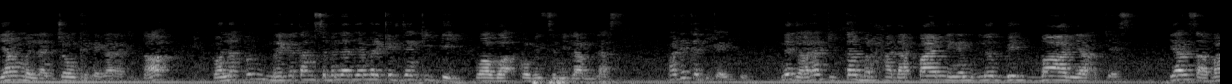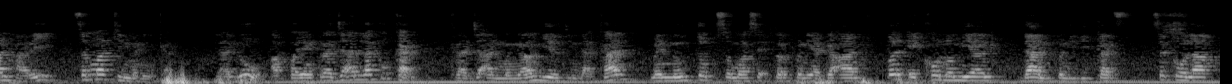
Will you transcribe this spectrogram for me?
yang melancong ke negara kita walaupun mereka tahu sebenarnya mereka dijangkiti wabak COVID-19. Pada ketika itu, negara kita berhadapan dengan lebih banyak kes yang saban hari semakin meningkat. Lalu, apa yang kerajaan lakukan? Kerajaan mengambil tindakan menutup semua sektor perniagaan, perekonomian dan pendidikan sekolah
